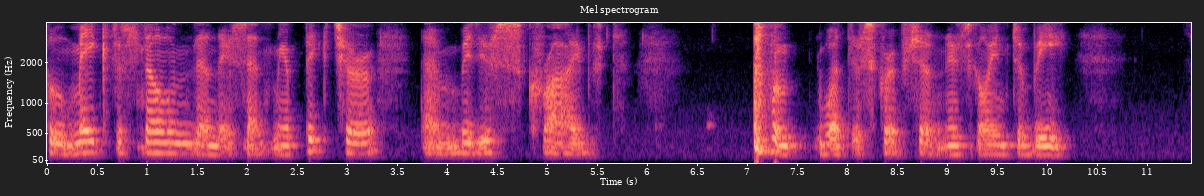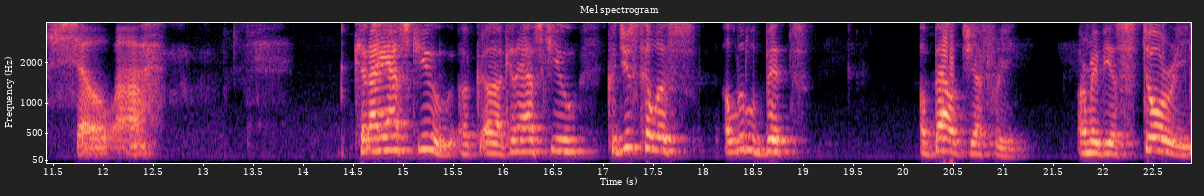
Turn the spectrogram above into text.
who make the stones, and they sent me a picture, and we described what the description is going to be. So. Uh, can I ask you? Uh, uh, can I ask you? Could you tell us a little bit about Jeffrey, or maybe a story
